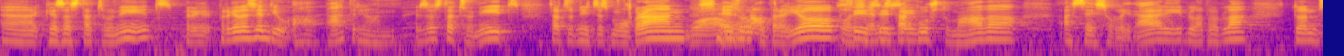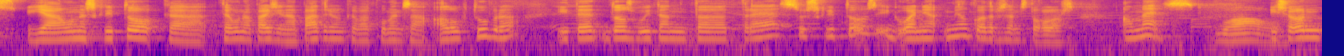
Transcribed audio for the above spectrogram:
eh, que és als Estats Units, perquè, perquè la gent diu, ah, Patreon, és als Estats Units, als Estats Units és molt gran, Uau. és un altre lloc, la Sí, gent sí, està sí. acostumada a ser solidari, bla, bla, bla. Doncs hi ha un escriptor que té una pàgina a Patreon que va començar a l'octubre i té 2,83 subscriptors i guanya 1.400 dòlars al mes. Uau. I això en,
